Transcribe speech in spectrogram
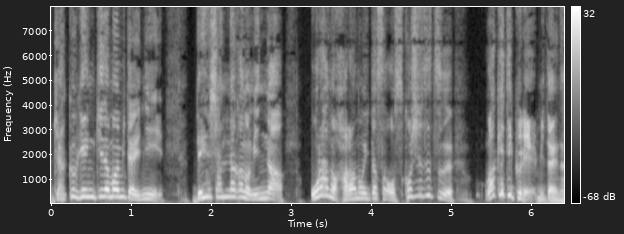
逆元気玉みたいに、電車の中のみんな、オラの腹の痛さを少しずつ分けてくれみたいな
